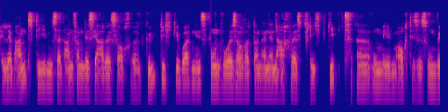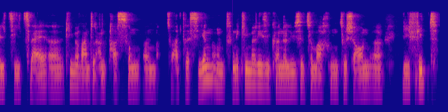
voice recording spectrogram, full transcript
relevant, die eben seit Anfang des Jahres auch äh, gültig geworden ist und wo es auch dann eine Nachweispflicht gibt, äh, um eben auch dieses Umweltziel 2, Klimawandelanpassung, ähm, zu adressieren und eine Klimarisikoanalyse zu machen, zu schauen, wie fit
